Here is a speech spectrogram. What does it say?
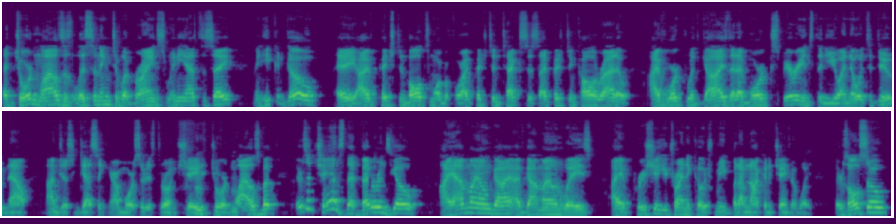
that Jordan Lyles is listening to what Brian Sweeney has to say. I mean, he could go, hey, I've pitched in Baltimore before. I've pitched in Texas. I've pitched in Colorado. I've worked with guys that have more experience than you. I know what to do. Now, I'm just guessing here. I'm more so just throwing shade at Jordan Lyles, but there's a chance that veterans go, I have my own guy, I've got my own ways. I appreciate you trying to coach me, but I'm not going to change my ways. There's also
